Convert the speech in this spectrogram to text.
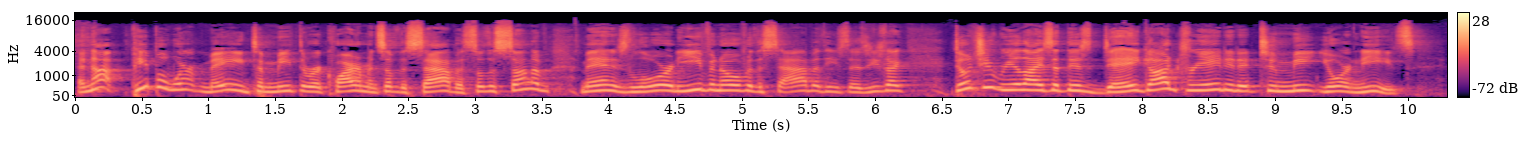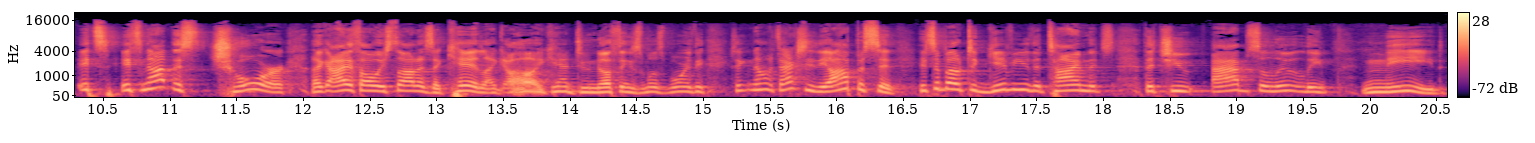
And not people weren't made to meet the requirements of the Sabbath. So the Son of Man is Lord even over the Sabbath, he says. He's like, Don't you realize that this day, God created it to meet your needs? It's, it's not this chore like I've always thought as a kid, like, oh, I can't do nothing. It's the most boring thing. It's like, no, it's actually the opposite. It's about to give you the time that's, that you absolutely need.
